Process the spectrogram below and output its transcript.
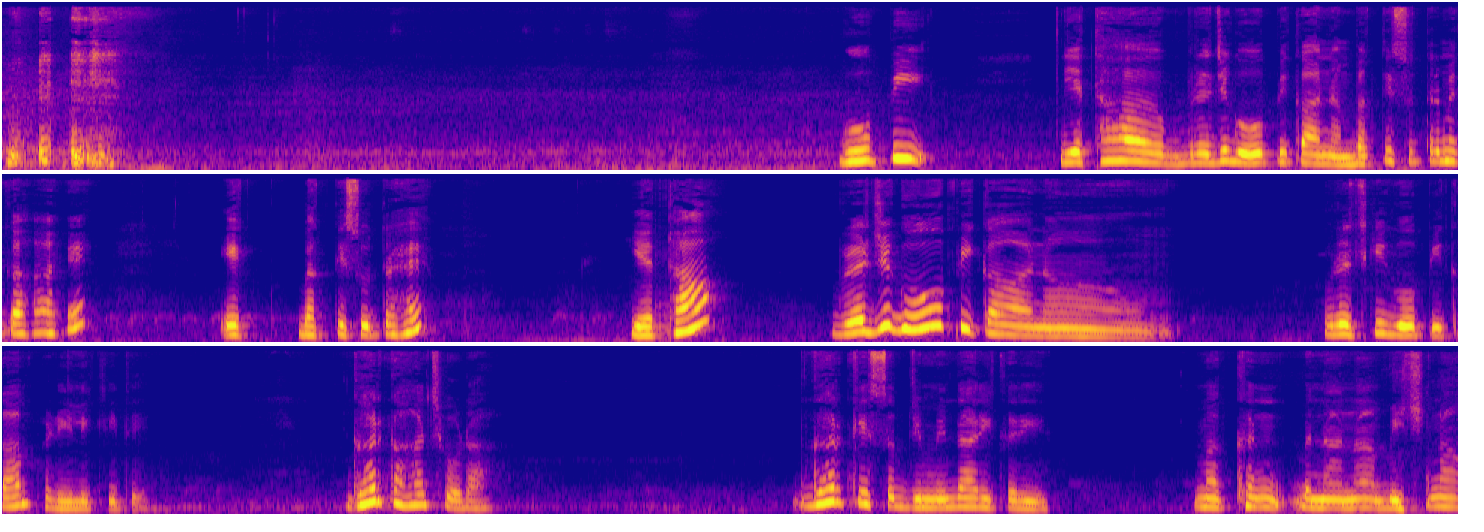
गोपी यथा ब्रज गोपिका नाम भक्ति सूत्र में कहा है? एक भक्ति सूत्र है। यथा ब्रज गोपिका नाम ब्रज की गोपिका पढ़ी लिखी थी। घर कहाँ छोड़ा? घर की सब ज़िम्मेदारी करी। मक्खन बनाना, बेचना।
